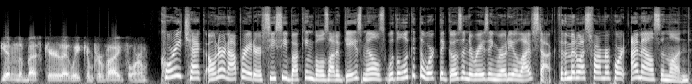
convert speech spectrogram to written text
give them the best care that we can provide for them. Corey Check, owner and operator of CC Bucking Bulls out of Gays Mills, with a look at the work that goes into raising rodeo livestock. For the Midwest Farm Report, I'm Allison Lund.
